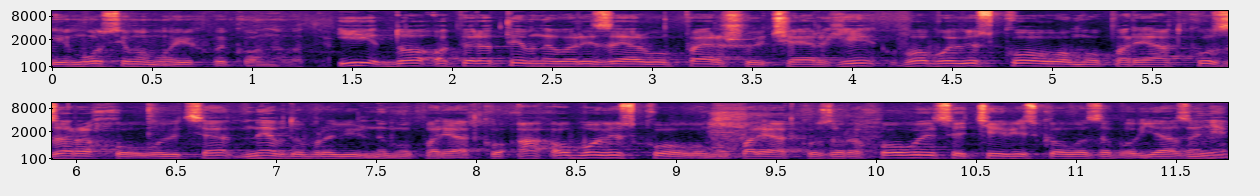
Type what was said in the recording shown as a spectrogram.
і мусимо їх виконувати. І до оперативного резерву першої черги в обов'язковому порядку зараховуються не в добровільному порядку, а обов'язковому порядку зараховуються ті військовозобов'язані,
